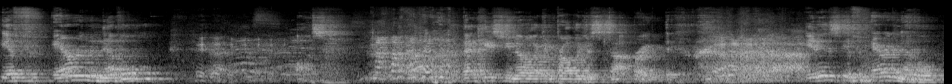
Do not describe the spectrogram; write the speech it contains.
If Aaron Neville, awesome. In that case, you know I can probably just stop right there. It is if Aaron Neville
